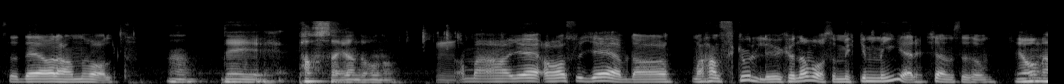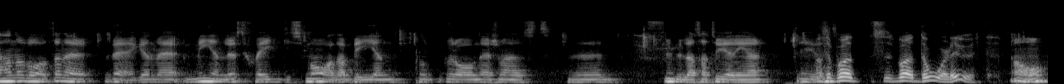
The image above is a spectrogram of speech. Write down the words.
Så det har han valt. Ja. Det passar ju ändå honom. Mm. Ja, Men ja, så jävla... Men han skulle ju kunna vara så mycket mer känns det som. Ja, men han har valt den här vägen med menlöst skägg, smala ben som går av när som helst. Eh, fula tatueringar. Han ser bara, ser bara dålig ut. Ja,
